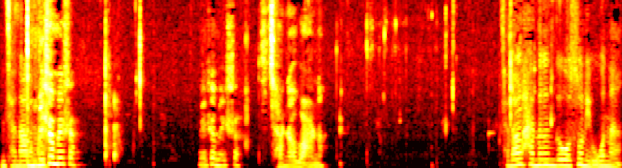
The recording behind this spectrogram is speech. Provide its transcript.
你抢到了吗？没事没事，没事没事，抢着玩呢。抢到还能给我送礼物呢，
